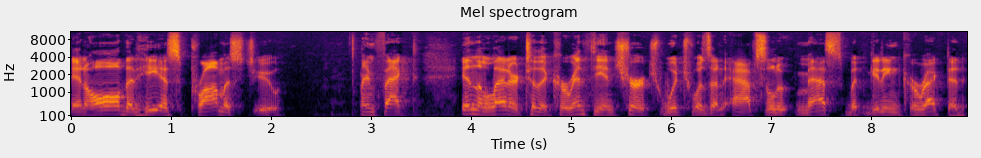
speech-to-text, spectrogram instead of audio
and all that He has promised you. In fact, in the letter to the Corinthian church, which was an absolute mess but getting corrected,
